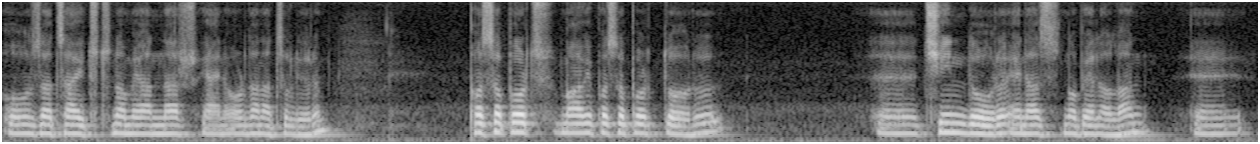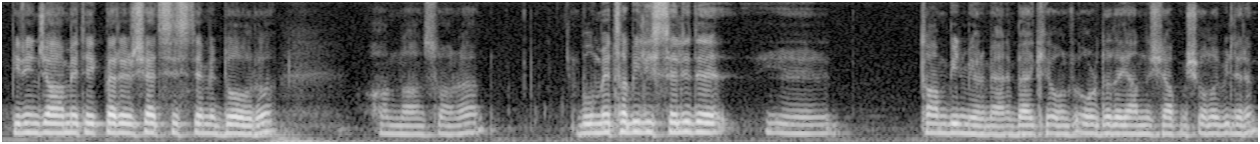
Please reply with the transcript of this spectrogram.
Oğuz Atay tutunamayanlar yani oradan hatırlıyorum. Pasaport, mavi pasaport doğru. Ee, Çin doğru en az Nobel alan. Ee, Birinci Ahmet Ekber Irşad sistemi doğru. Ondan sonra bu metabilişseli de e, tam bilmiyorum yani belki or orada da yanlış yapmış olabilirim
